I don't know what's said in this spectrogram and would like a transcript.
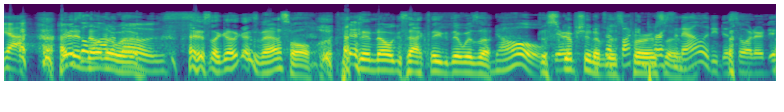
yeah I there's didn't a know lot there of were. those I was like, that guy's an asshole. I didn't know exactly there was a no description of this person. personality disorder dude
